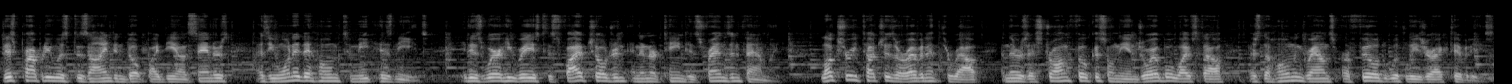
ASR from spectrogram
This property was designed and built by Deion Sanders as he wanted a home to meet his needs. It is where he raised his five children and entertained his friends and family. Luxury touches are evident throughout, and there is a strong focus on the enjoyable lifestyle as the home and grounds are filled with leisure activities.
